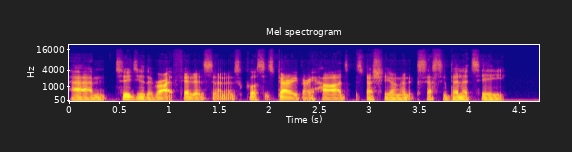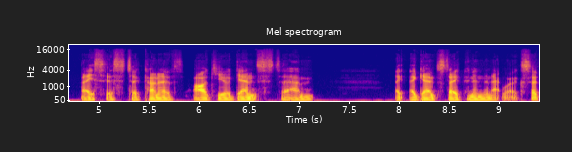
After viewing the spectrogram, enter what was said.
um, to do the right thing. And of course, it's very, very hard, especially on an accessibility basis, to kind of argue against um, against opening the network. So,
